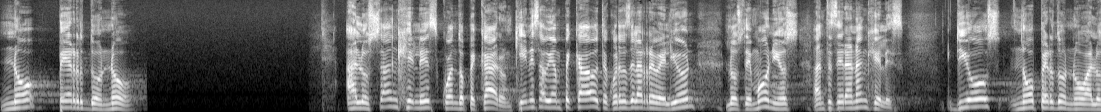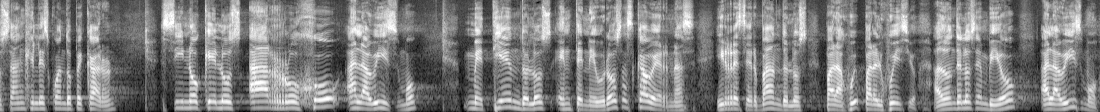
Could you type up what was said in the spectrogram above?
no perdonó a los ángeles cuando pecaron. ¿Quiénes habían pecado? ¿Te acuerdas de la rebelión? Los demonios antes eran ángeles. Dios no perdonó a los ángeles cuando pecaron, sino que los arrojó al abismo, metiéndolos en tenebrosas cavernas y reservándolos para, para el juicio. ¿A dónde los envió? Al abismo.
